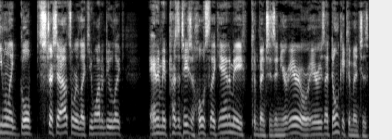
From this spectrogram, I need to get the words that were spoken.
even like go stretch it out so where like you want to do like anime presentation, host like anime conventions in your area or areas that don't get conventions.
